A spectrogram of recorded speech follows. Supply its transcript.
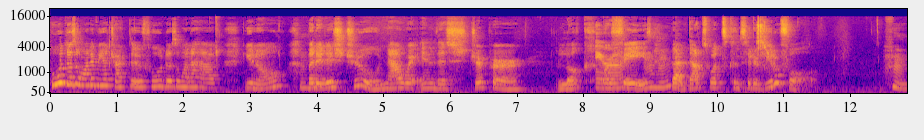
Who doesn't want to be attractive? Who doesn't want to have, you know? But Mm-hmm. it is true. Now we're in this stripper look or Era. phase Mm-hmm. that that's what's considered beautiful. Hmm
